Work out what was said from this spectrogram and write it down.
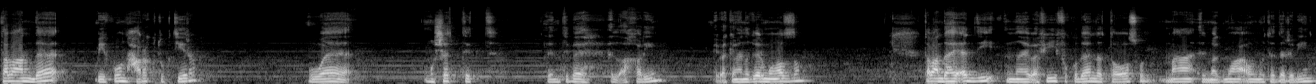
طبعا ده بيكون حركته كتيرة ومشتت لانتباه الآخرين يبقى كمان غير منظم. طبعا ده هيؤدي إن هيبقى فيه فقدان للتواصل مع المجموعة أو المتدربين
